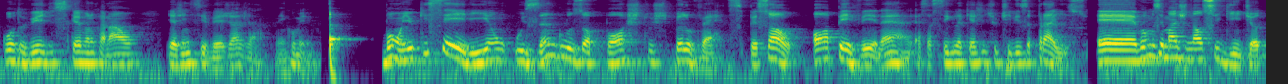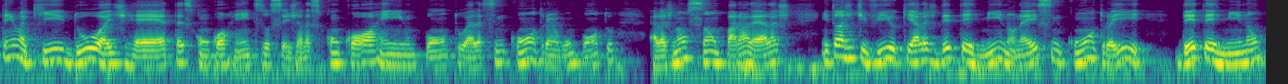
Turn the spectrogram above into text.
curta o vídeo, se inscreva no canal e a gente se vê já já. Vem comigo. Bom, e o que seriam os ângulos opostos pelo vértice? Pessoal, OPV, né? Essa sigla que a gente utiliza para isso. É, vamos imaginar o seguinte, eu tenho aqui duas retas concorrentes, ou seja, elas concorrem em um ponto, elas se encontram em algum ponto, elas não são paralelas. Então, a gente viu que elas determinam, né? Esse encontro aí determinam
